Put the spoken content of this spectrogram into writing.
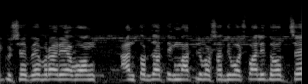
একুশে ফেব্রুয়ারি এবং আন্তর্জাতিক মাতৃভাষা দিবস পালিত হচ্ছে।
